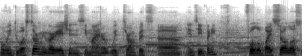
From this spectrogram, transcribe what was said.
moving to a stormy variation in C minor with trumpets uh, and symphony, followed by solos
